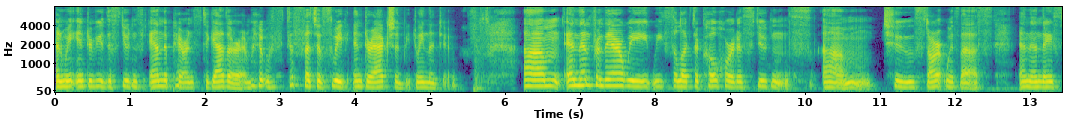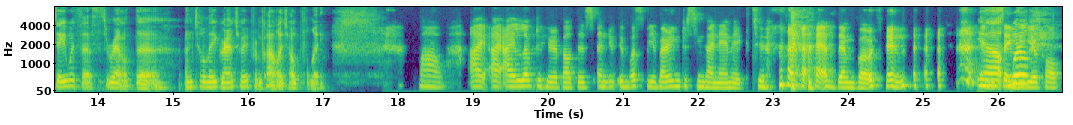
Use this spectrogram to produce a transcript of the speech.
and we interviewed the students and the parents together. And it was just such a sweet interaction between the two. Um, and then from there, we, we select a cohort of students um, to start with us. And then they stay with us throughout the until they graduate from college, hopefully. Wow, I, I, I love to hear about this, and it, it must be a very interesting dynamic to have them both in, in yeah, the same well, video call.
